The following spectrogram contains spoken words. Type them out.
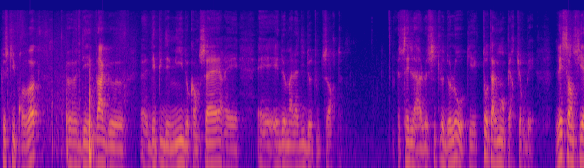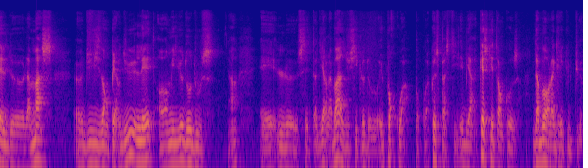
que ce qui provoque euh, des vagues euh, d'épidémies, de cancers et, de maladies de toutes sortes. C'est le cycle de l'eau qui est totalement perturbé. L'essentiel de la masse euh, du vivant perdu l'est en milieu d'eau douce. Hein, c'est-à-dire la base du cycle de l'eau. Et pourquoi? Pourquoi? Que se passe-t-il? Eh bien, qu'est-ce qui est en cause? D'abord l'agriculture.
